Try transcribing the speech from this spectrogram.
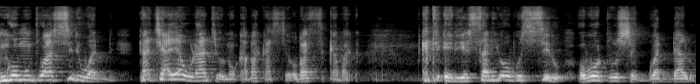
ngaomuntu asiriwadde takyayawula nti ono kabaka oba si kabaka. Kati eryo essa ly'obusiru oba otuusa eggwa ddalu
